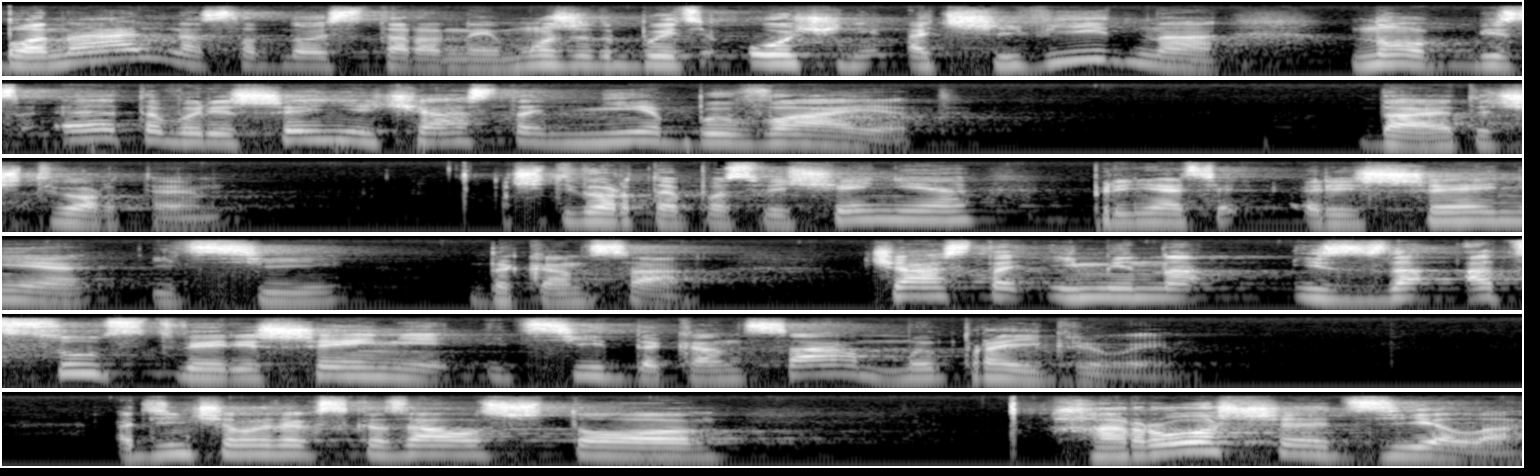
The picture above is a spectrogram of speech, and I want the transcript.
банально, с одной стороны, может быть очень очевидно, но без этого решения часто не бывает. Да, это четвертое. Четвертое посвящение – принять решение идти до конца часто именно из-за отсутствия решения идти до конца мы проигрываем. Один человек сказал, что хорошее дело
